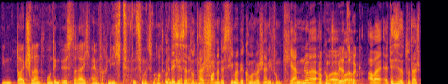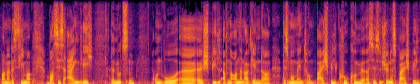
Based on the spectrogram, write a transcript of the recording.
in Deutschland und in Österreich einfach nicht. Das muss man auch Und das ist ein sagen. total spannendes Thema. Wir kommen wahrscheinlich vom Kern. Ja, wir äh, kommen schon wieder zurück. Aber das ist ein total spannendes Thema. Was ist eigentlich der Nutzen und wo äh, spielt auf einer anderen Agenda das Momentum? Beispiel Q-Commerce ist ein schönes Beispiel,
